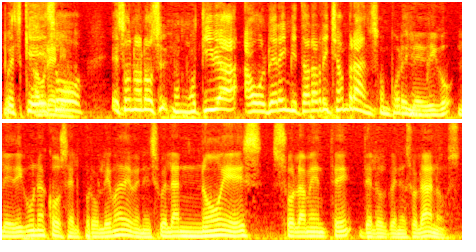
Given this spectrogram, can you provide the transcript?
pues que Aurelio. eso eso no nos motive a, a volver a invitar a Richard Branson, por Le ejemplo. digo, le digo una cosa, el problema de Venezuela no es solamente de los venezolanos.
